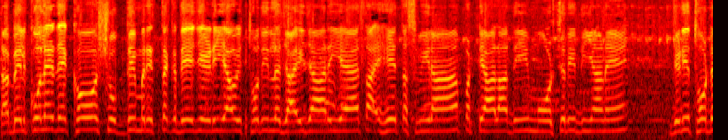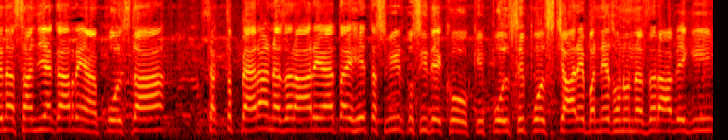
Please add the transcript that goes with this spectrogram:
ਤਾਂ ਬਿਲਕੁਲ ਇਹ ਦੇਖੋ ਸ਼ੁਭਦੀ ਮ੍ਰਿਤਕ ਦੇ ਜਿਹੜੀ ਆ ਉਹ ਇੱਥੋਂ ਦੀ ਲਜਾਈ ਜਾ ਰਹੀ ਹੈ। ਤਾਂ ਇਹ ਤਸਵੀਰਾਂ ਪਟਿਆਲਾ ਦੀ ਮੋਰਚਰੀ ਦੀਆਂ ਨੇ, ਜਿਹੜੀ ਤੁਹਾਡੇ ਨਾਲ ਸਾਂਝੀਆਂ ਕਰ ਰਹੇ ਹਾਂ। ਪੁਲਿਸ ਦਾ ਸਖਤ ਪਹਿਰਾ ਨਜ਼ਰ ਆ ਰਿਹਾ ਹੈ। ਤਾਂ ਇਹ ਤਸਵੀਰ ਤੁਸੀਂ ਦੇਖੋ ਕਿ ਪੁਲਿਸ ਹੀ ਪੁਲਿਸ ਚਾਰੇ ਬੰਨੇ ਤੁਹਾਨੂੰ ਨਜ਼ਰ ਆਵੇਗੀ।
